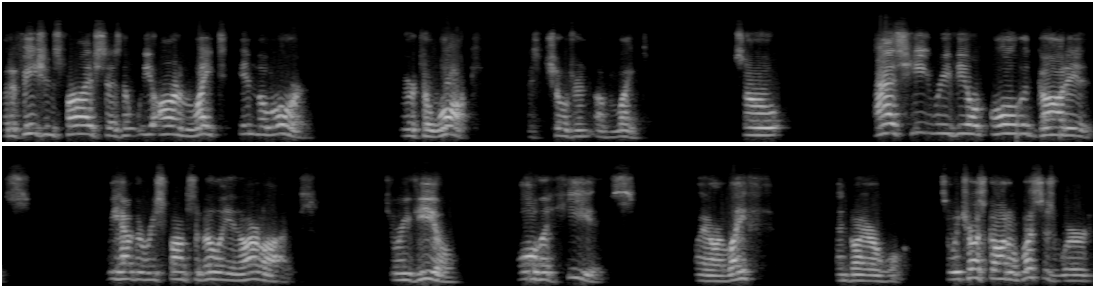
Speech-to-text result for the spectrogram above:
but Ephesians 5 says that we are light in the Lord. We are to walk as children of light. So, as he revealed all that God is, we have the responsibility in our lives to reveal all that He is by our life and by our walk. So we trust God will bless His word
